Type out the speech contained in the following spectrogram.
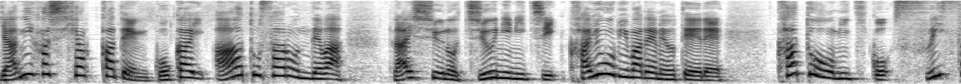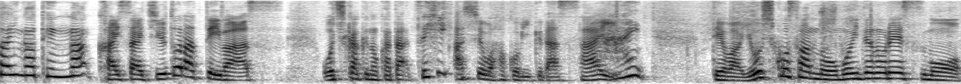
八木橋百貨店5階アートサロンでは来週の12日火曜日までの予定で加藤美希子水彩画展が開催中となっています。お近くの方ぜひ足を運びください、はい。ではよしこさんの思い出のレースも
